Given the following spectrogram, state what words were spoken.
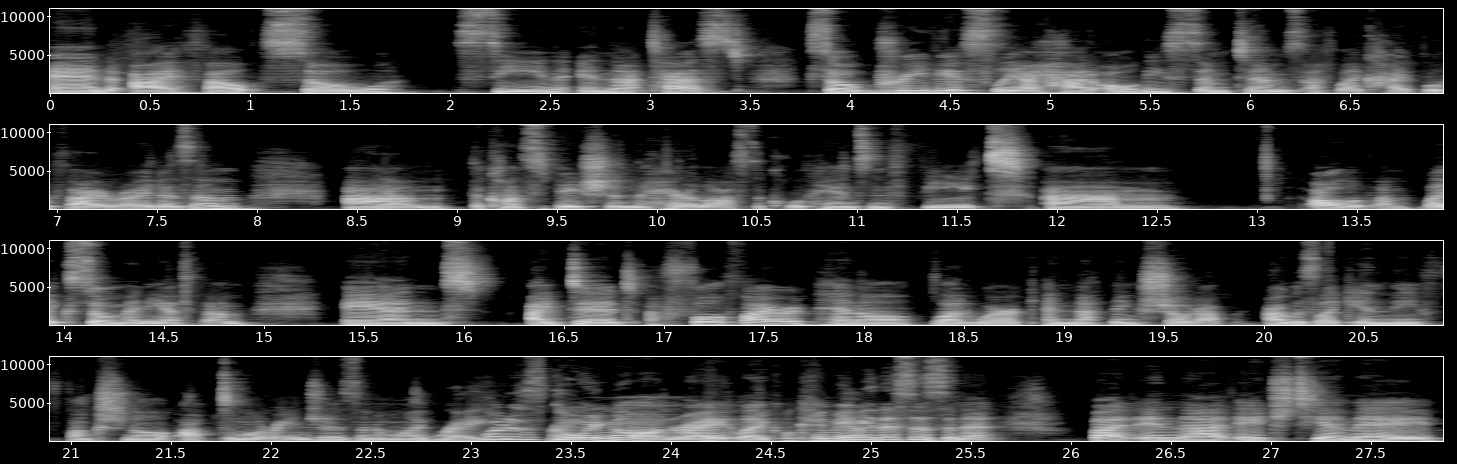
and I felt so seen in that test. So mm. previously, I had all these symptoms of like hypothyroidism, um, yeah. the constipation, the hair loss, the cold hands and feet, um, all of them, like so many of them. And I did a full thyroid panel, blood work, and nothing showed up. I was like in the functional optimal ranges, and I'm like, right, what is right. going on, right? Like, okay, maybe yeah. this isn't it. But in that HTMA,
